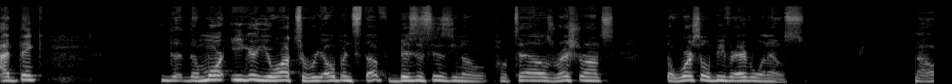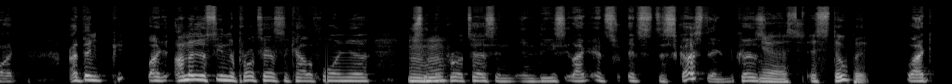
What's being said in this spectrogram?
I think the, the more eager you are to reopen stuff, businesses, you know, hotels, restaurants, the worse it will be for everyone else. Now, like, I think like I know you've seen the protests in California, you've mm-hmm. seen the mm-hmm. protests in, in DC. Like it's it's disgusting because yeah, it's, it's stupid. Like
